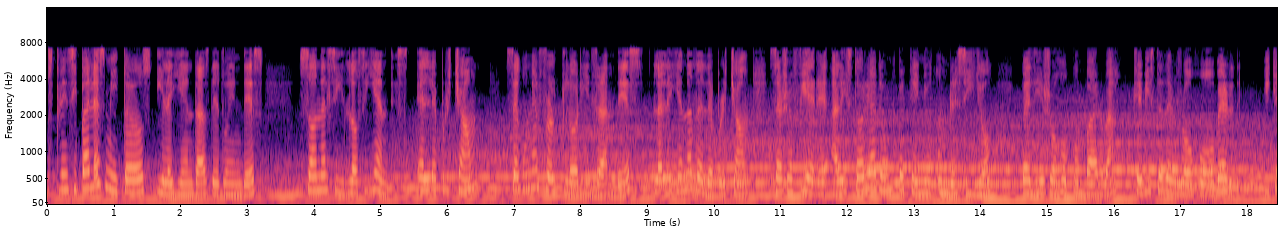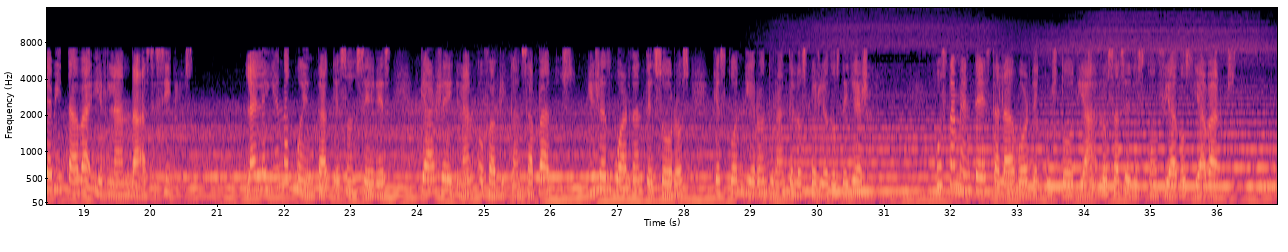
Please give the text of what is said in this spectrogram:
Los principales mitos y leyendas de duendes son el, los siguientes. El leprechaun, según el folclore irlandés, la leyenda del leprechaun se refiere a la historia de un pequeño hombrecillo pelirrojo con barba que viste de rojo o verde y que habitaba Irlanda hace siglos. La leyenda cuenta que son seres que arreglan o fabrican zapatos y resguardan tesoros que escondieron durante los periodos de guerra. Justamente esta labor de custodia los hace desconfiados y avaros.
